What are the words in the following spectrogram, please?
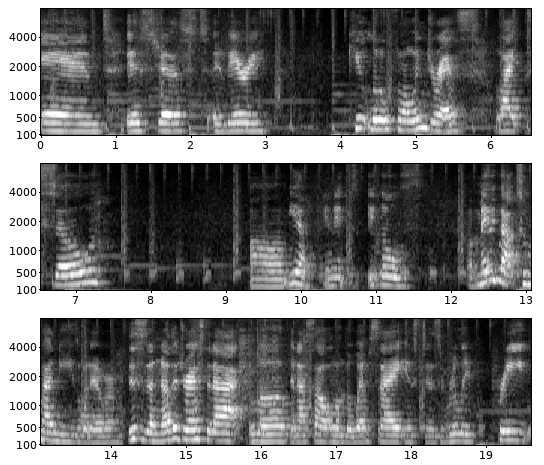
And it's just a very cute little flowing dress like so. Um, yeah, and it, it goes maybe about to my knees or whatever. This is another dress that I loved and I saw on the website. It's this really pretty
